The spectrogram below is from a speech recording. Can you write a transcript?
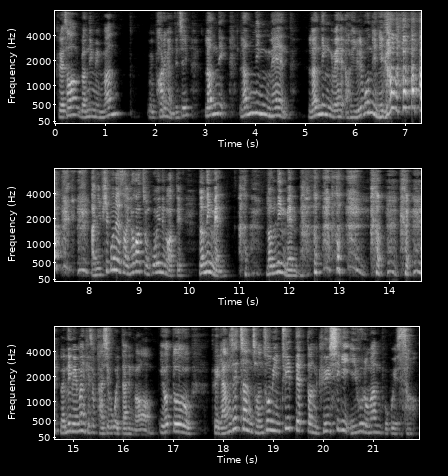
그래서 런닝맨만 왜 발음이 안 되지? 런닝 런닝맨 런닝맨 아 일본인이가? 아니 피곤해서 혀가 좀 꼬이는 것 같아. 런닝맨 런닝맨 런닝맨만 계속 다시 보고 있다는 거. 이것도 그 양세찬 전소민 투입됐던 그 시기 이후로만 보고 있어.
